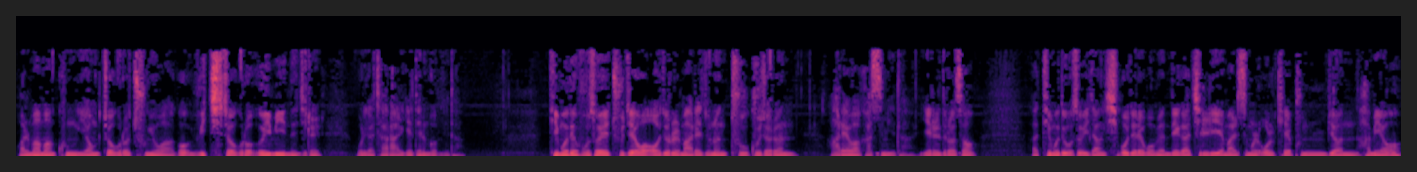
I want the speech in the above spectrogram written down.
얼마만큼 영적으로 중요하고 위치적으로 의미 있는지를 우리가 잘 알게 되는 겁니다. 디모데 후서의 주제와 어조를 말해주는 두 구절은 아래와 같습니다. 예를 들어서 디모데 후서 2장 15절에 보면 내가 진리의 말씀을 옳게 분변하며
